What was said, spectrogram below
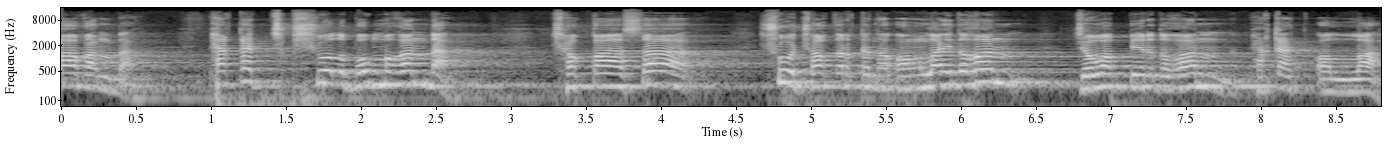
qolganda faqat chiqish yo'li bo'lmaganda chaqasa shu chaqirqini anglaydigan javob beradigan faqat Alloh.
